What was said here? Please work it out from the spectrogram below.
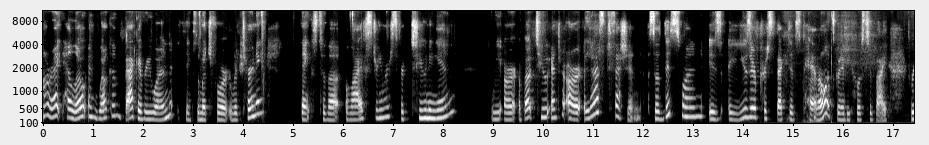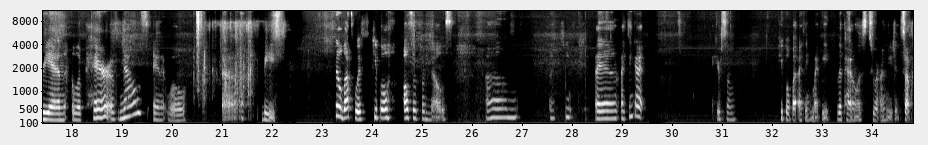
All right, hello and welcome back everyone. Thanks so much for returning. Thanks to the live streamers for tuning in. We are about to enter our last session. So this one is a user perspectives panel. It's going to be hosted by Rianne Lepere of NNELS and it will uh, be filled up with people also from NNELS. Um, I think, and I think I, hear some people, but I think it might be the panelists who are unmuted. So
